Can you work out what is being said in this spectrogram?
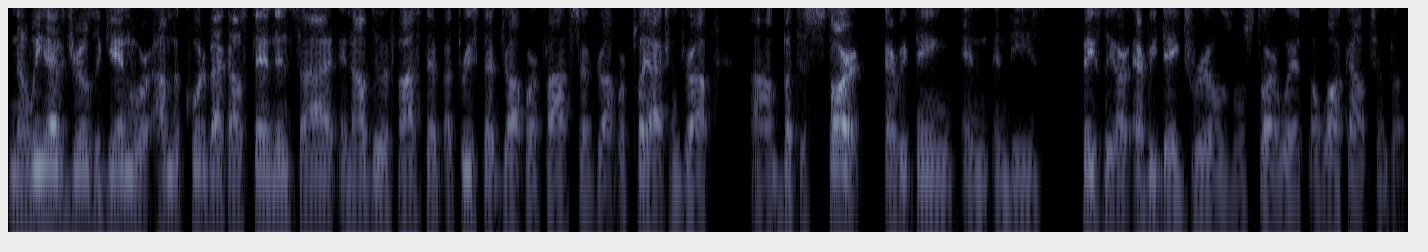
Now we have drills again where I'm the quarterback, I'll stand inside and I'll do a five step, a three step drop or a five step drop or play action drop. Um, but to start everything in in these basically our everyday drills, we'll start with a walkout tempo.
